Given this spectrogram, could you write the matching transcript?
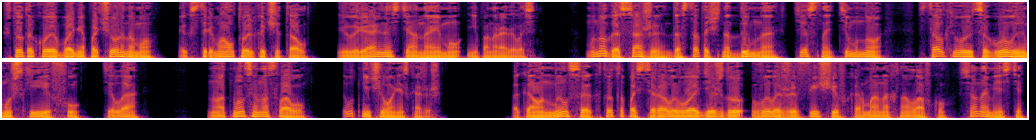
Что такое баня по-черному, экстремал только читал, и в реальности она ему не понравилась. Много сажи, достаточно дымно, тесно, темно, сталкиваются голые мужские, фу, тела. Но отмылся на славу, тут ничего не скажешь. Пока он мылся, кто-то постирал его одежду, выложив вещи в карманах на лавку. Все на месте.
